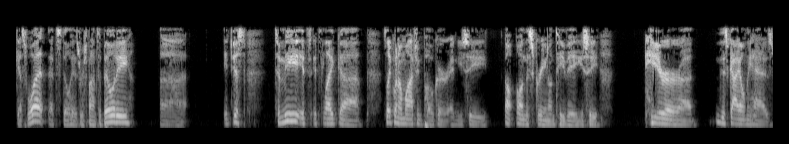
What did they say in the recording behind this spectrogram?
guess what? That's still his responsibility. Uh, it just to me it's it's like uh it's like when I'm watching poker and you see uh, on the screen on TV you see here uh this guy only has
